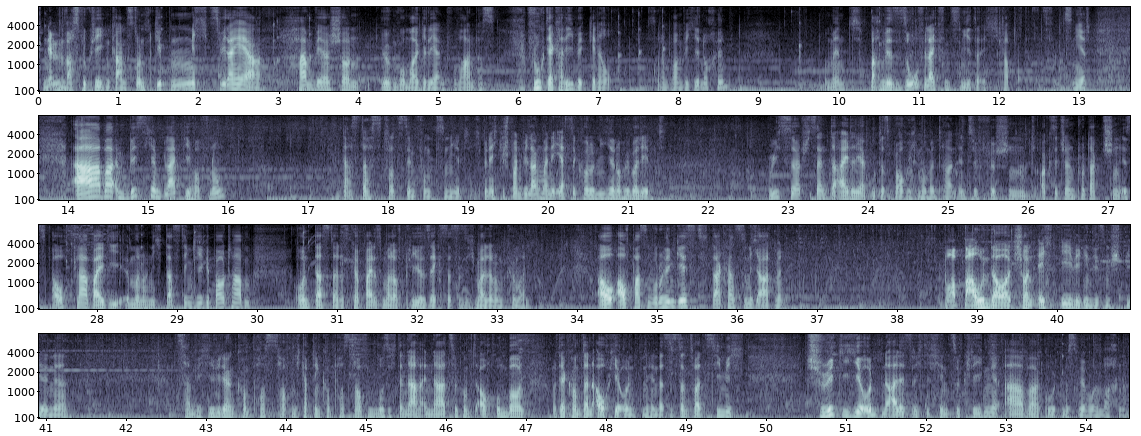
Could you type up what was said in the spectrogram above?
Nimm, was du kriegen kannst und gib nichts wieder her. Haben wir schon irgendwo mal gelernt. Wo waren das? Fluch der Karibik, genau. So, dann bauen wir hier noch hin. Moment. Machen wir so, vielleicht funktioniert das. Ich glaube nicht, dass das funktioniert. Aber ein bisschen bleibt die Hoffnung, dass das trotzdem funktioniert. Ich bin echt gespannt, wie lange meine erste Kolonie hier noch überlebt. Research Center Idle, ja gut, das brauche ich momentan. Insufficient Oxygen Production ist auch klar, weil die immer noch nicht das Ding hier gebaut haben. Und das da, das gehört beides mal auf Prio 6, dass sie sich mal darum kümmern. Au, aufpassen, wo du hingehst, da kannst du nicht atmen. Boah, bauen dauert schon echt ewig in diesem Spiel, ne? Haben wir hier wieder einen Komposthaufen. Ich glaube, den Komposthaufen muss ich danach in naher Zukunft auch umbauen. Und der kommt dann auch hier unten hin. Das ist dann zwar ziemlich tricky, hier unten alles richtig hinzukriegen. Aber gut, müssen wir wohl machen.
